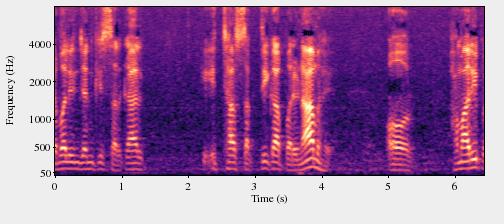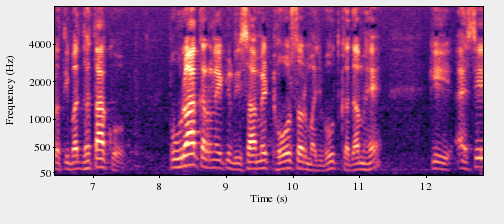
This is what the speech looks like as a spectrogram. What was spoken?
डबल इंजन की सरकार की इच्छा शक्ति का परिणाम है और हमारी प्रतिबद्धता को पूरा करने की दिशा में ठोस और मज़बूत कदम है। कि ऐसे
